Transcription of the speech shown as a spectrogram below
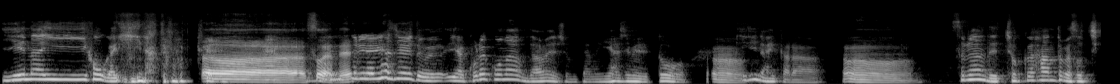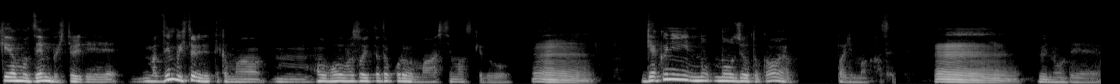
言えない方がいいなと思って。ああ、そうやね。それやり始めると、いや、これこうなるとダメでしょみたいなの言い始めると、うんきりないから、うん。それなんで直販とかそっち系はもう全部一人で、まあ、全部一人でっていうか、まあ、うん、ほぼほぼそういったところを回してますけど、うん。逆にの農場とかはやっぱり任せてうん。るので、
